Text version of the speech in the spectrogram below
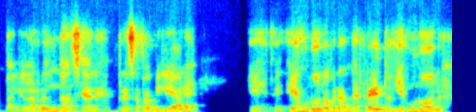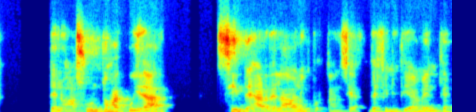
valga la redundancia, de las empresas familiares, este, es uno de los grandes retos y es uno de los, de los asuntos a cuidar sin dejar de lado la importancia definitivamente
